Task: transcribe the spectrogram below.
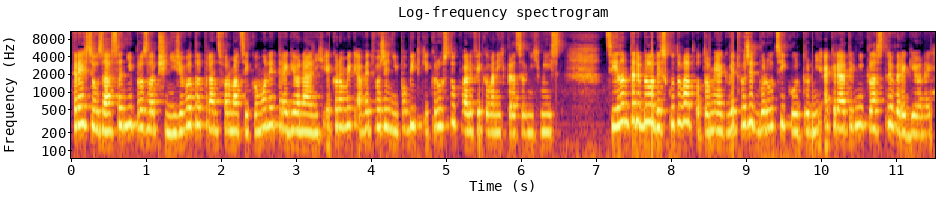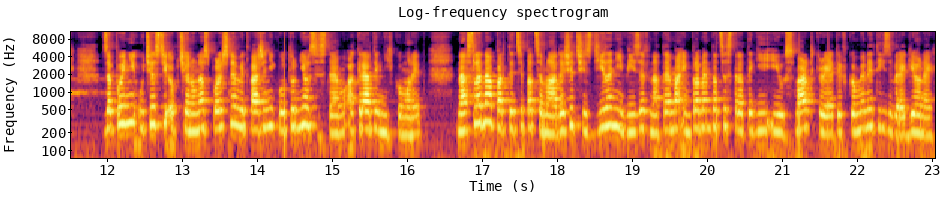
které jsou zásadní pro zlepšení života, transformaci komunit, regionálních ekonomik a vytvoření pobídky k růstu kvalifikovaných pracovních míst. Cílem tedy bylo diskutovat o tom, jak vytvořit budoucí kulturní a kreativní klastry v regionech, zapojení účasti občanů na společném vytváření kulturního systému a kreativních komunit, Následná participace mládeže či sdílení výzev na téma implementace strategií EU Smart Creative Communities v regionech.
